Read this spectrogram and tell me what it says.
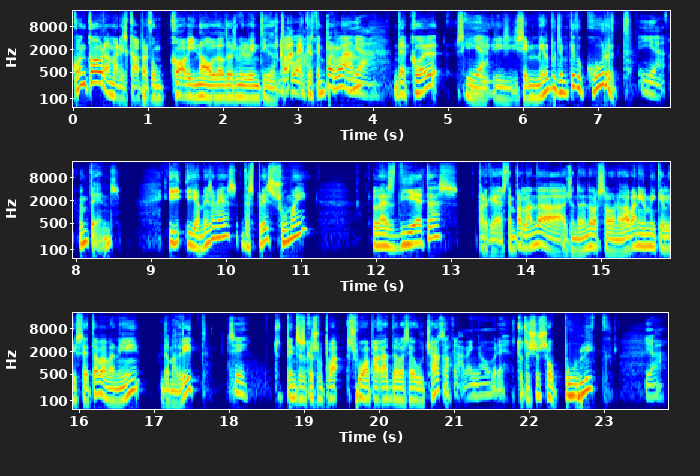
Quan cobra el Mariscal per fer un Covid nou del 2022? Clar, Buah, és que estem parlant ja. de coses... O sigui, i 100.000 potser em quedo curt. Ja. Entens? I, I a més a més, després suma-hi les dietes, perquè estem parlant de l'Ajuntament de Barcelona. Va venir el Miquel Iceta, va venir de Madrid. Sí. Tu et penses que s'ho ha pagat de la seva Sí, butxaca? clar, vinga, hombre. Tot això sou públic Ja.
